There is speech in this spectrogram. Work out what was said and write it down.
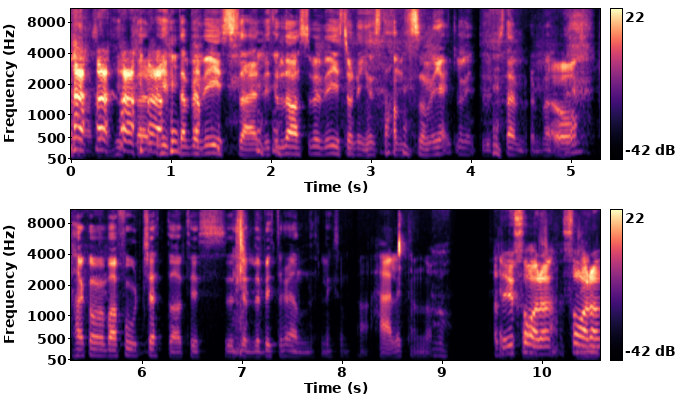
Så alltså, hittar, hittar bevis, här, lite lösa bevis från ingenstans som egentligen inte stämmer. Men Ja. han kommer bara fortsätta tills till the bitter end. Liksom. Ja, härligt ändå. Ja, det är ju fara, fara,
